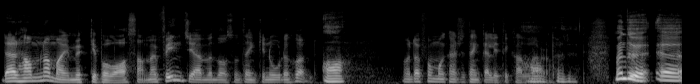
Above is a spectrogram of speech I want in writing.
Där hamnar man ju mycket på Vasan, men finns ju även de som tänker Nordenskiöld. ja, Och där får man kanske tänka lite kallare. Men du, eh,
